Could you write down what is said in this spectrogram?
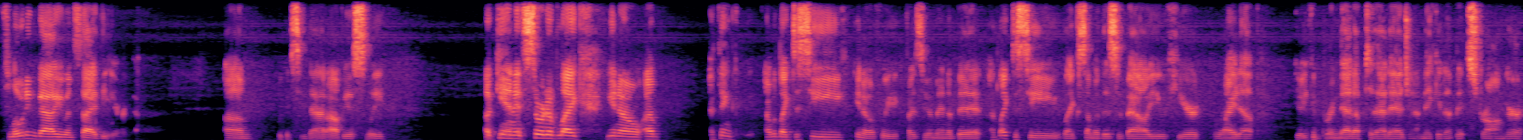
floating value inside the area. Um, we can see that obviously. Again, it's sort of like, you know, I, I think I would like to see, you know, if we if I zoom in a bit, I'd like to see like some of this value here right up. You, know, you could bring that up to that edge and make it a bit stronger.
